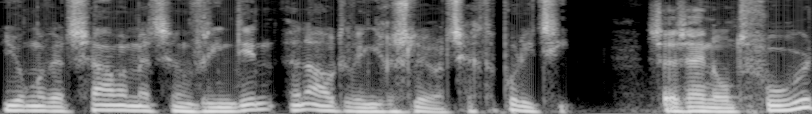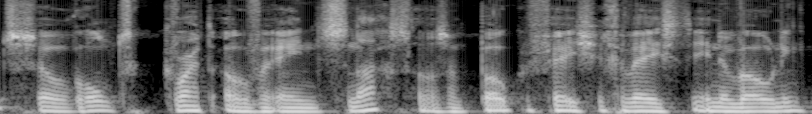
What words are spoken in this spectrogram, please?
De jongen werd samen met zijn vriendin een auto ingesleurd, zegt de politie. Zij zijn ontvoerd, zo rond kwart over één s'nachts. Er was een pokerfeestje geweest in een woning.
